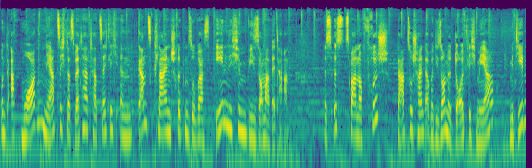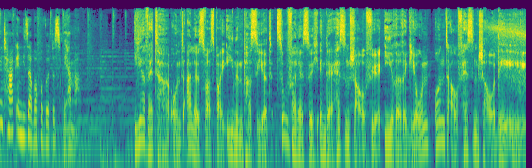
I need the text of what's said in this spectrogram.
und ab morgen nähert sich das Wetter tatsächlich in ganz kleinen Schritten sowas ähnlichem wie Sommerwetter an. Es ist zwar noch frisch, dazu scheint aber die Sonne deutlich mehr. Mit jedem Tag in dieser Woche wird es wärmer. Ihr Wetter und alles, was bei Ihnen passiert, zuverlässig in der Hessenschau für Ihre Region und auf hessenschau.de.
